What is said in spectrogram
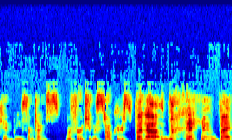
can be sometimes referred to as stalkers. But uh, but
